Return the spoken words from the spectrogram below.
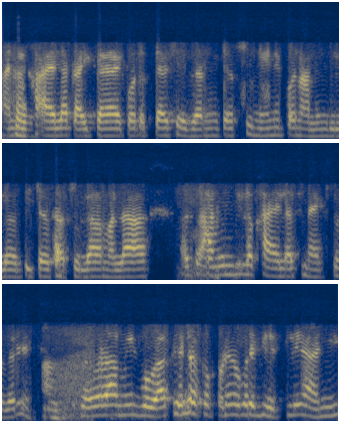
आणि. खायला काय काय परत त्या शेजारणीच्या सुनेने पण आणून दिलं. तिच्या सासूला मला असं आणून दिलं खायला स्नॅक्स वगैरे. सगळं आम्ही गोळा केलं कपडे वगैरे घेतले आणि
